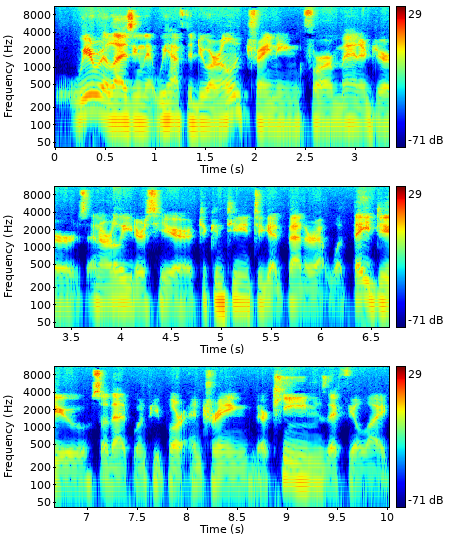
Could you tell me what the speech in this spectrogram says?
we're realizing that we have to do our own training for our managers and our leaders here to continue to get better at what they do so that when people are entering their teams, they feel like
